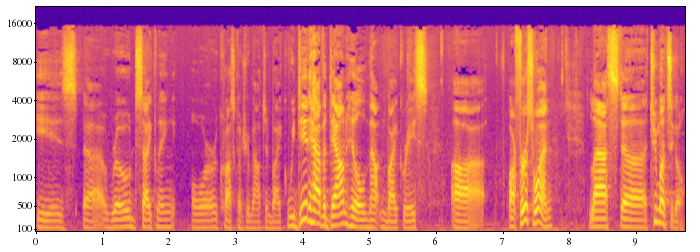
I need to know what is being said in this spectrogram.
is uh, road cycling or cross country mountain bike. We did have a downhill mountain bike race uh, our first one last uh, two months ago.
